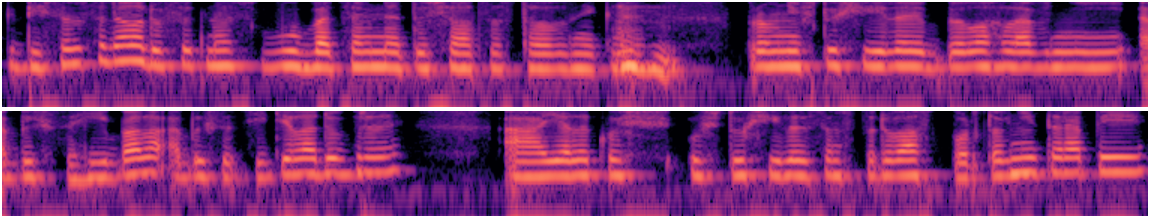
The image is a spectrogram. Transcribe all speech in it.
Když jsem se dala do fitness, vůbec jsem netušila, co z toho vznikne. Mm-hmm. Pro mě v tu chvíli bylo hlavní, abych se hýbala, abych se cítila dobře a jelikož už v tu chvíli jsem studovala sportovní terapii,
